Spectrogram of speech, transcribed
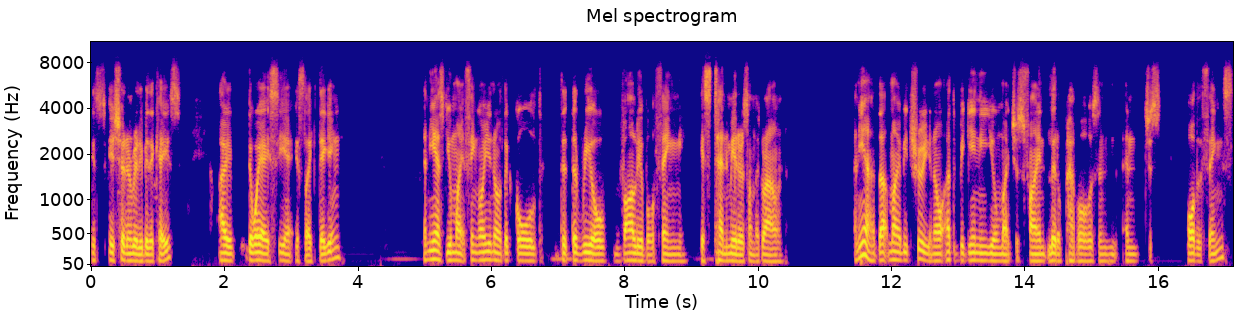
it's, it shouldn't really be the case. I, the way I see it, it is like digging. And yes, you might think, oh, you know, the gold, the, the real valuable thing is 10 meters on the ground and yeah that might be true you know at the beginning you might just find little pebbles and and just other things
